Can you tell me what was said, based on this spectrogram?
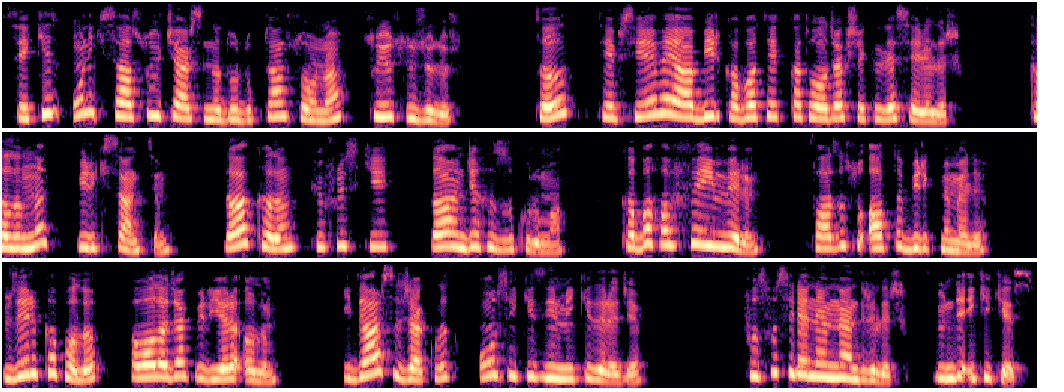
8-12 saat su içerisinde durduktan sonra suyu süzülür. Tahıl tepsiye veya bir kaba tek kat olacak şekilde serilir. Kalınlık 1-2 santim. Daha kalın küfriski daha önce hızlı kuruma. Kaba hafif eğim verim. Fazla su altta birikmemeli. Üzeri kapalı, hava alacak bir yere alın. İdeal sıcaklık 18-22 derece. Fısfıs ile nemlendirilir. Günde 2 kez.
